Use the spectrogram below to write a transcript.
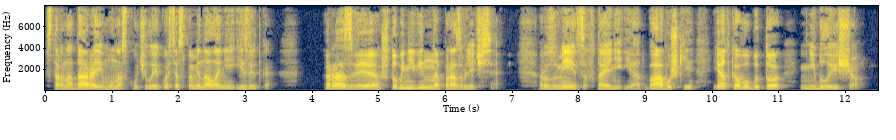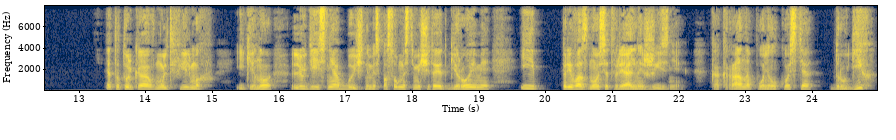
сторона дара ему наскучила, и Костя вспоминал о ней изредка. Разве чтобы невинно поразвлечься. Разумеется, в тайне и от бабушки, и от кого бы то ни было еще. Это только в мультфильмах и кино людей с необычными способностями считают героями и превозносят в реальной жизни. Как рано понял Костя, других,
